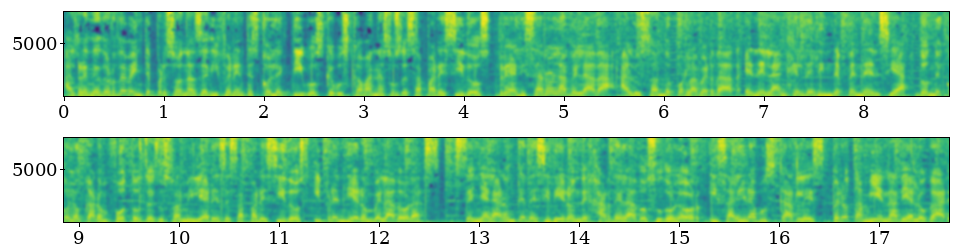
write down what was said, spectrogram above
Alrededor de 20 personas de diferentes colectivos que buscaban a sus desaparecidos realizaron la velada Alusando por la Verdad en el Ángel de la Independencia, donde colocaron fotos de sus familiares desaparecidos y prendieron veladoras. Señalaron que decidieron dejar de lado su dolor y salir a buscarles, pero también a dialogar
